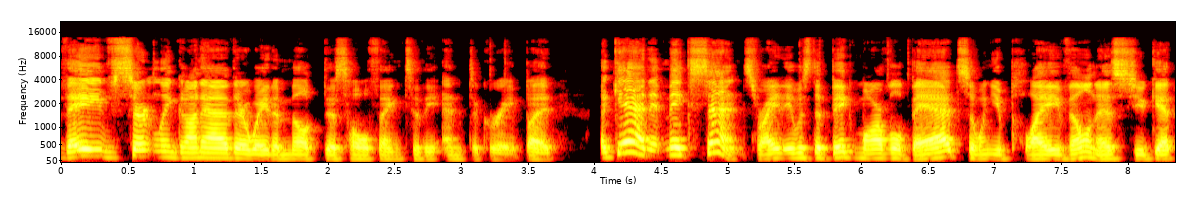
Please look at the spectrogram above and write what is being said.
they've certainly gone out of their way to milk this whole thing to the nth degree. But again, it makes sense, right? It was the big Marvel bad, so when you play villainous, you get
